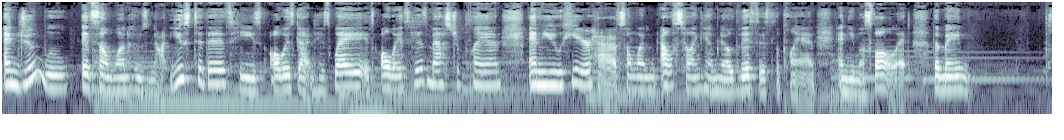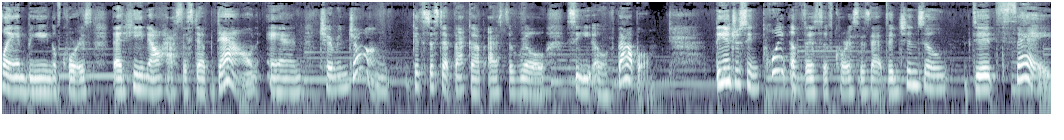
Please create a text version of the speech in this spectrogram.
And Junwoo is someone who's not used to this. He's always gotten his way. It's always his master plan, and you here have someone else telling him, "No, this is the plan, and you must follow it." The main plan being, of course, that he now has to step down and Chairman Jang gets to step back up as the real CEO of Babel. The interesting point of this, of course, is that Vincenzo did say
